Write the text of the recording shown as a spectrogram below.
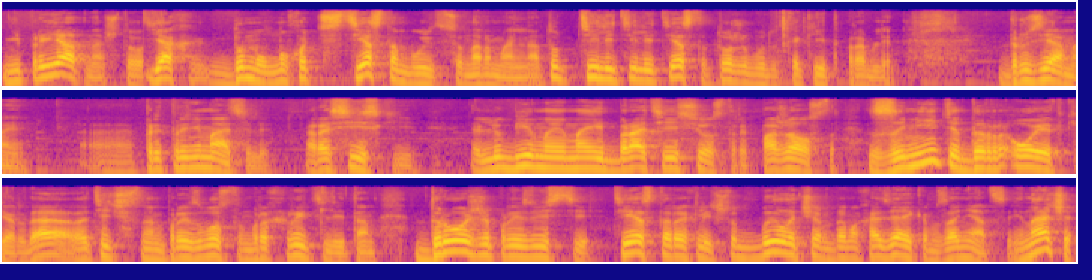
неприятно, что я думал, ну хоть с тестом будет все нормально, а тут тили-тили тесто тоже будут какие-то проблемы. Друзья мои, э, предприниматели российские, любимые мои братья и сестры, пожалуйста, замените др-оэткер, да, отечественным производством рыхлителей, там, дрожжи произвести, тесто рыхлить, чтобы было чем домохозяйкам заняться. Иначе,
